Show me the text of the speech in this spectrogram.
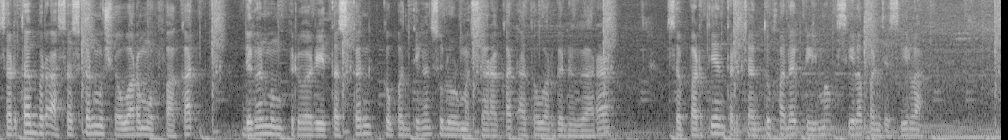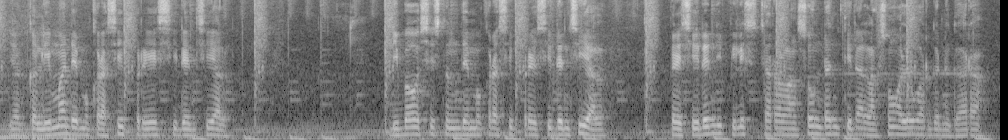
serta berasaskan musyawarah mufakat dengan memprioritaskan kepentingan seluruh masyarakat atau warga negara seperti yang tercantum pada kelima sila Pancasila. Yang kelima, demokrasi presidensial. Di bawah sistem demokrasi presidensial, presiden dipilih secara langsung dan tidak langsung oleh warga negara.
